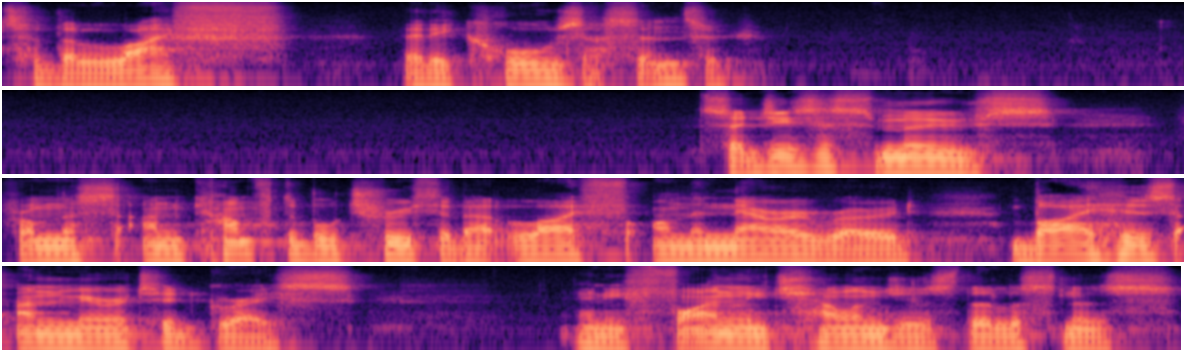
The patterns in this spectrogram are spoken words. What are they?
to the life that He calls us into. So Jesus moves from this uncomfortable truth about life on the narrow road by His unmerited grace, and He finally challenges the listeners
